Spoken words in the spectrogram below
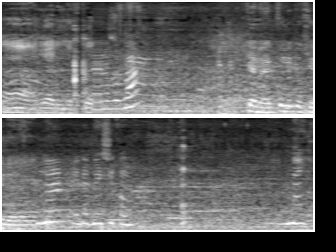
হ্যাঁ জানি বাবা কেন এরকমই তো ছিল না এটা বেশি কম Nice.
